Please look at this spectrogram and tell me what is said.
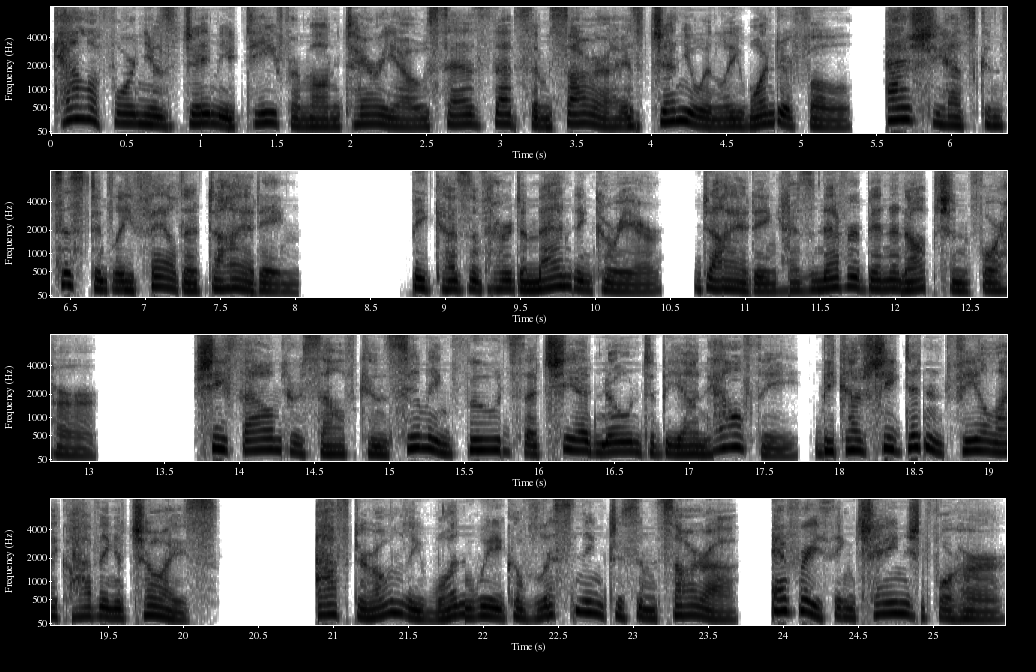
California's Jamie T from Ontario says that Samsara is genuinely wonderful, as she has consistently failed at dieting. Because of her demanding career, dieting has never been an option for her. She found herself consuming foods that she had known to be unhealthy because she didn't feel like having a choice. After only one week of listening to Samsara, everything changed for her.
